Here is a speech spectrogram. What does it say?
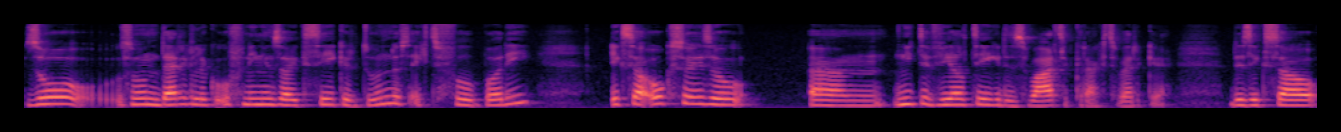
Zo, zo'n dergelijke oefeningen zou ik zeker doen, dus echt full body. Ik zou ook sowieso um, niet te veel tegen de zwaartekracht werken. Dus ik zou,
